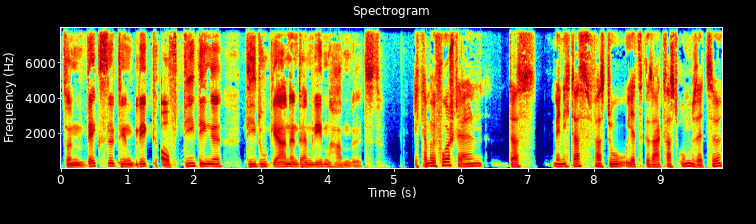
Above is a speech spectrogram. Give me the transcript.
sondern wechselt den Blick auf die Dinge, die du gerne in deinem Leben haben willst. Ich kann mir vorstellen, dass wenn ich das, was du jetzt gesagt hast, umsetze,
